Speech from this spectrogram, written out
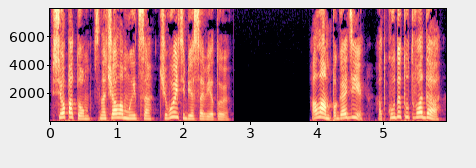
«Все потом, сначала мыться, чего я тебе советую?» «Алам, погоди, откуда тут вода?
